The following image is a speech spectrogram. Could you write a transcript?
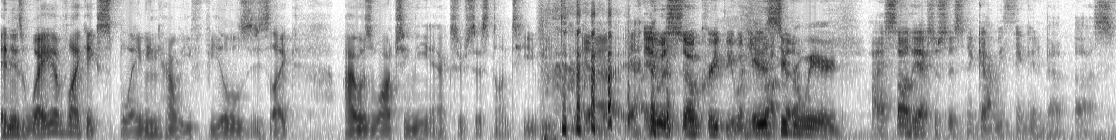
and his way of like explaining how he feels is like, "I was watching The Exorcist on TV." Yeah. Yeah. It was so creepy when he it was brought that super weird I saw The Exorcist and it got me thinking about us.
